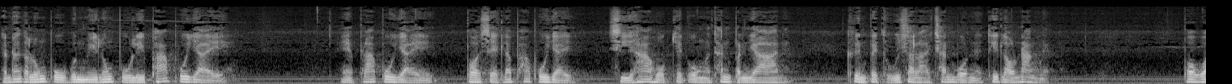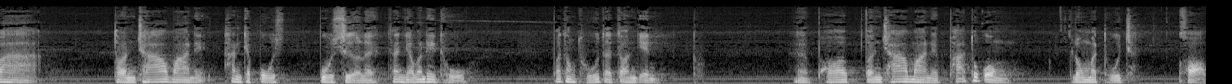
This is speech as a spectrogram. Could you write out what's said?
จากนั้นก็หลวงปู่บุญมีหลวงปู่ลีพระผู้ใหญ่พระผู้ใหญ่ พอเสร็จแล้วพระผู้ใหญ่สี่ห้าหกเจ็ดองค์ท่านปัญญาเนี่ยขึ้นไปถูสลาชั้นบนเนี่ยที่เรานั่งเนี่ย เพราะว่าตอนเช้ามาเนี่ย ท่านจะปู ปูเสือเลย ท่านยังไม่ได้ถู เพราะต้องถูแต่ตอนเย็นพอตอนเช้ามาเนี่ย พระทุกองค์ ลงมาถูขอบ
